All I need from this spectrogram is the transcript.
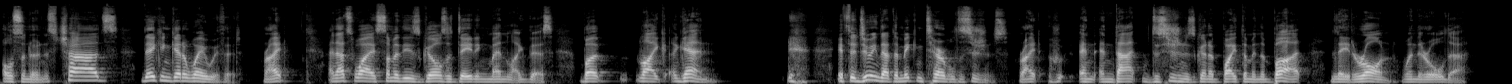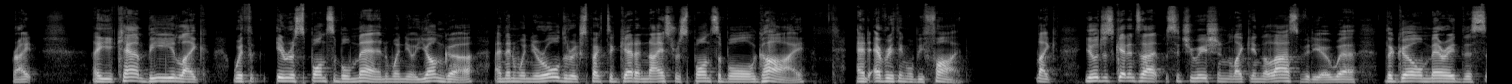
also known as Chads, they can get away with it, right? And that's why some of these girls are dating men like this. But like again, if they're doing that, they're making terrible decisions, right? And and that decision is going to bite them in the butt later on when they're older, right? Like you can't be like with irresponsible men when you're younger, and then when you're older, expect to get a nice, responsible guy, and everything will be fine. Like you'll just get into that situation like in the last video where the girl married this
